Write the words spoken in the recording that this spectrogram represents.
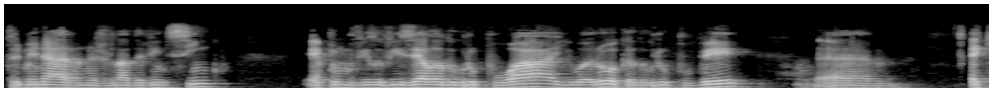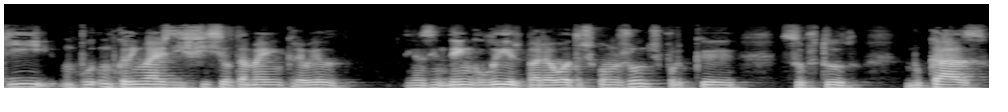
terminaram na jornada 25 é promovido o Vizela do grupo A e o Aroca do grupo B. Aqui um, um bocadinho mais difícil também, creio eu, assim, de engolir para outros conjuntos, porque, sobretudo no caso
